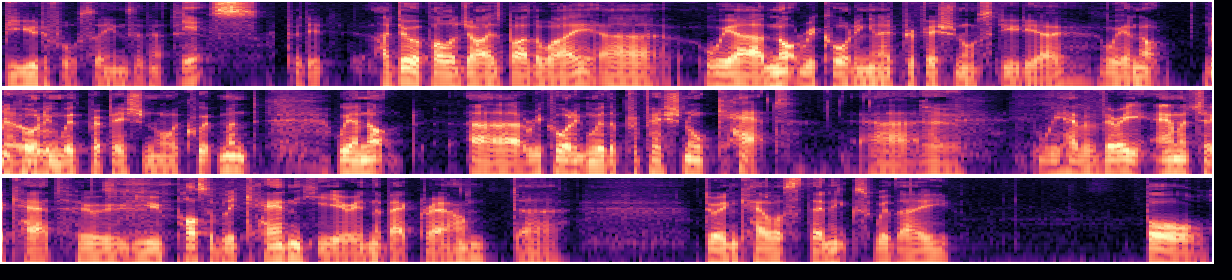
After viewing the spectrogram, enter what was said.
beautiful scenes in it. Yes. But it, I do apologise, by the way. Uh, we are not recording in a professional studio. We are not No. recording with professional equipment. We are not uh, recording with a professional cat. Uh, No. We have a very amateur cat who you possibly can hear in the background uh, doing calisthenics with a ball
